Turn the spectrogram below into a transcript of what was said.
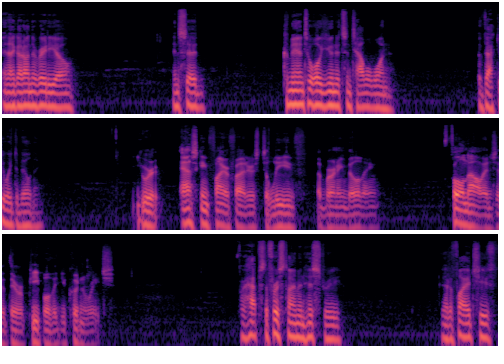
And I got on the radio and said, Command to all units in Tower 1, evacuate the building. You were asking firefighters to leave a burning building, full knowledge that there were people that you couldn't reach perhaps the first time in history that a fire chief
